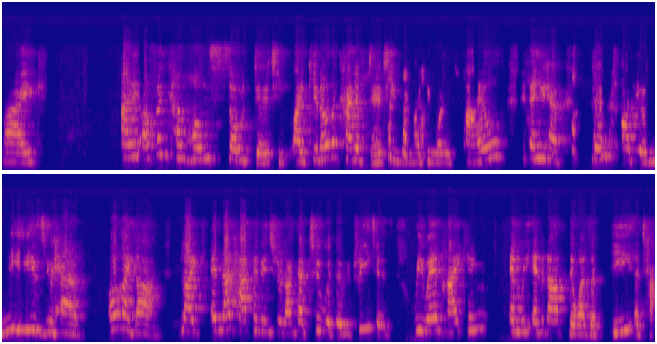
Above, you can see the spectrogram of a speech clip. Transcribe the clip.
like I often come home so dirty, like you know the kind of dirty when like you were a child and you have dirt on your knees, you have oh my god, like and that happened in Sri Lanka too with the retreaters. We went hiking and we ended up there was a bee attack.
